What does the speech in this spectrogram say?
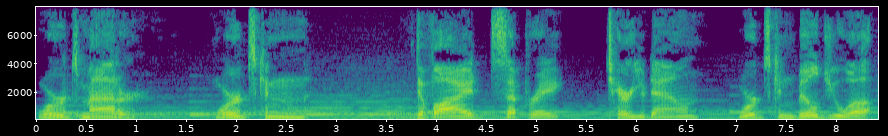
Words matter. Words can divide, separate, tear you down. Words can build you up.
